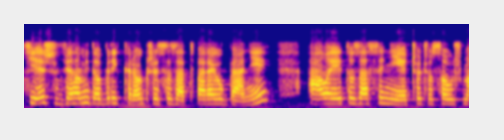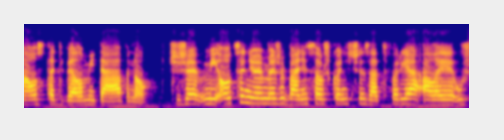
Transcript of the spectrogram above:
tiež veľmi dobrý krok, že sa zatvárajú bane, ale je to zase niečo, čo sa už malo stať veľmi dávno. Čiže my oceňujeme, že bane sa už konečne zatvoria, ale je už,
